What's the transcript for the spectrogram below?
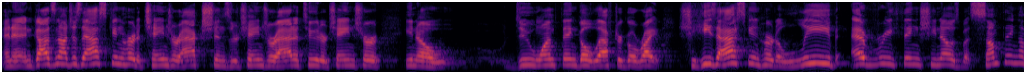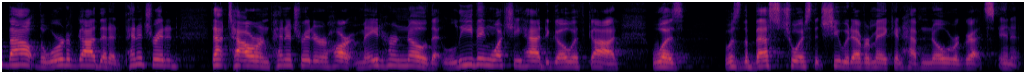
And, and God's not just asking her to change her actions or change her attitude or change her, you know, do one thing, go left or go right. She, he's asking her to leave everything she knows, but something about the Word of God that had penetrated that tower and penetrated her heart made her know that leaving what she had to go with God was was the best choice that she would ever make and have no regrets in it.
